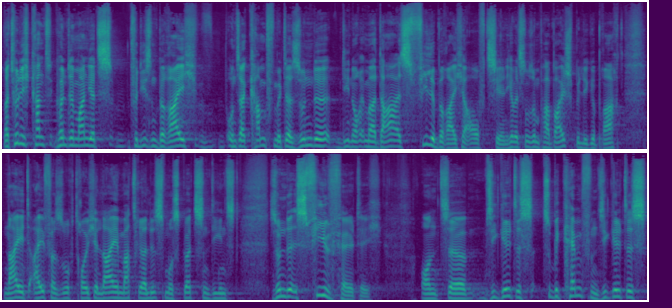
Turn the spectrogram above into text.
Natürlich kann, könnte man jetzt für diesen Bereich, unser Kampf mit der Sünde, die noch immer da ist, viele Bereiche aufzählen. Ich habe jetzt nur so ein paar Beispiele gebracht. Neid, Eifersucht, Heuchelei, Materialismus, Götzendienst. Sünde ist vielfältig. Und äh, sie gilt es zu bekämpfen, sie gilt es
